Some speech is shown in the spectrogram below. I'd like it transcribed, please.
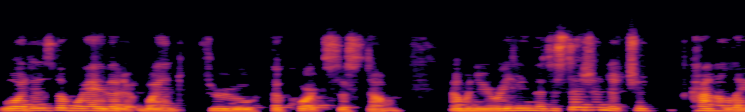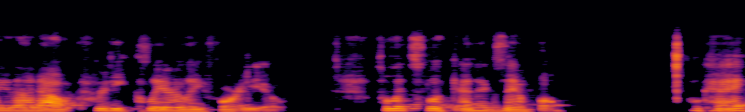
What is the way that it went through the court system? And when you're reading the decision, it should kind of lay that out pretty clearly for you. So let's look at an example. Okay,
